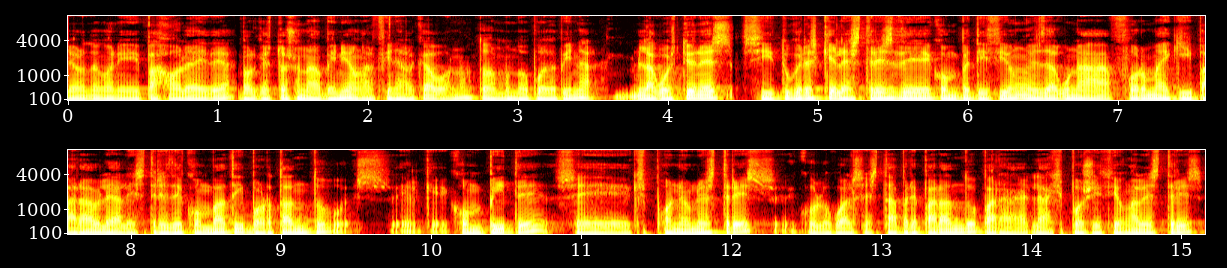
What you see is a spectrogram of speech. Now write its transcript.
yo no tengo ni la idea, porque esto es una opinión al fin y al cabo, ¿no? Todo el mundo puede opinar. La cuestión es si tú crees que el estrés de competición es de alguna forma equiparable al estrés de combate y por tanto, pues el que compite se expone un estrés, con lo cual se está preparando para la exposición al estrés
